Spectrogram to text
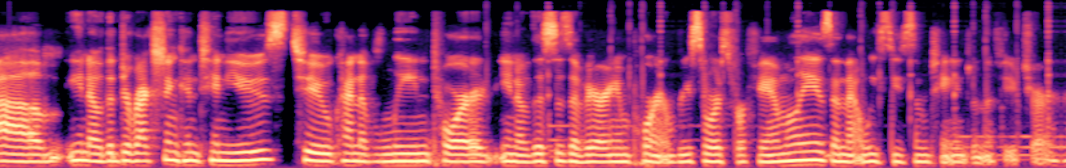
um, you know the direction continues to kind of lean toward you know this is a very important resource for families and that we see some change in the future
